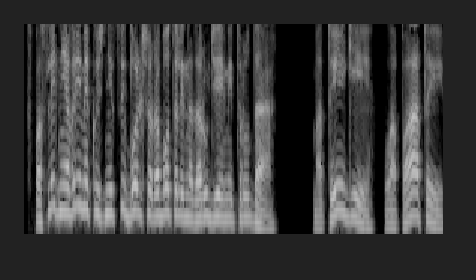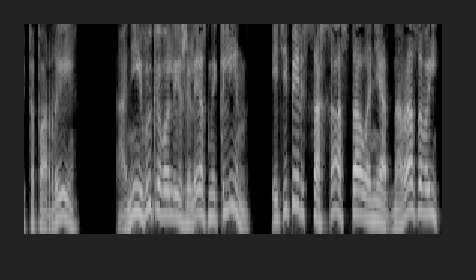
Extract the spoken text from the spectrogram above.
В последнее время кузнецы больше работали над орудиями труда. Мотыги, лопаты, топоры. Они выковали железный клин, и теперь саха стала не одноразовой,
